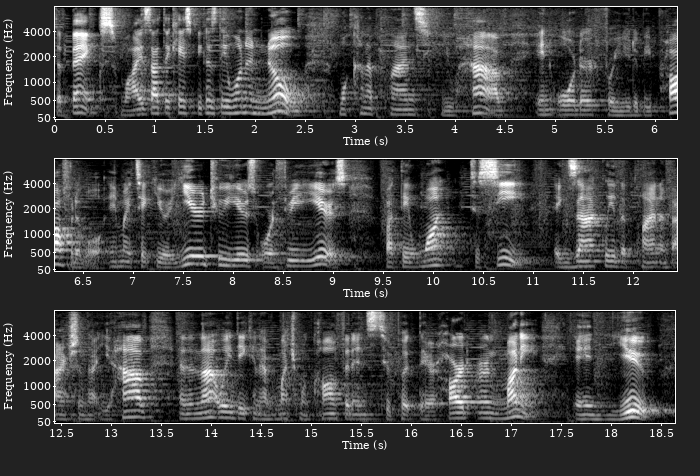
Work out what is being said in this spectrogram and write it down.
the banks. Why is that the case? Because they wanna know what kind of plans you have in order for you to be profitable. It might take you a year, two years, or three years but they want to see exactly the plan of action that you have. And then that way they can have much more confidence to put their hard-earned money in you.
